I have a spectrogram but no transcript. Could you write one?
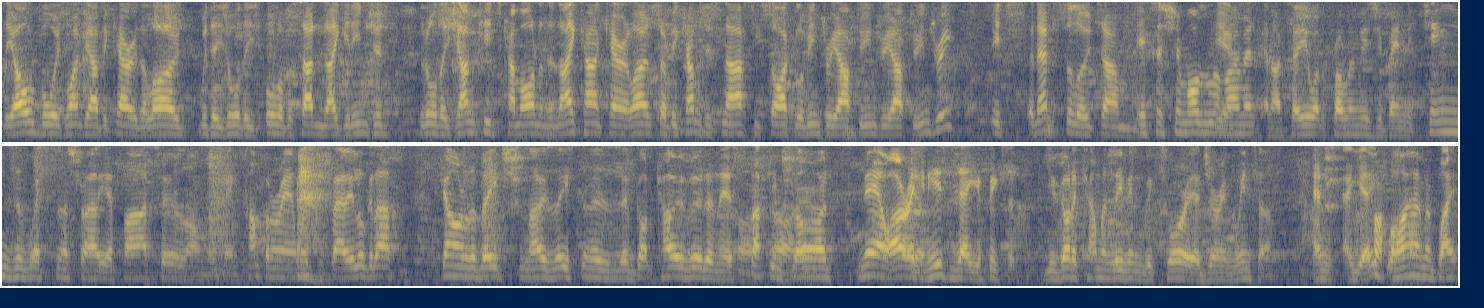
the old boys won't be able to carry the load with these. All these, all of a sudden, they get injured. Then all these young kids come on, and then they can't carry a load. So it becomes this nasty cycle of injury after injury after injury. It's an absolute. Um, It's a schmozzle at Yes. moment, and I tell you what the problem is. You've been the kings of Western Australia far too long. We've been pumping around Western Australia. Look at us going to the beach, and those Easterners have got COVID and they're stuck oh, inside. Now, I reckon Yeah. this is how you fix it. You've got to come and live in Victoria during winter, and uh, yeah, fly home and play.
